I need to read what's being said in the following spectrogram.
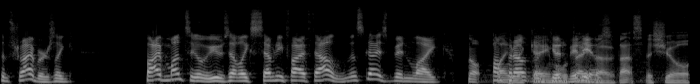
subscribers. Like, five months ago he was at like 75,000. This guy's been like not pumping out the game all day videos. though, that's for sure.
